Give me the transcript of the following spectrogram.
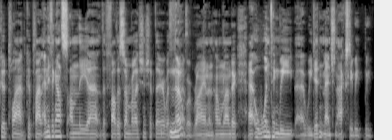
good plan, good plan. Anything else on the uh, the father son relationship there with, Nope. uh, with Ryan and Homelander? Uh, one thing we uh, we didn't mention actually, we we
